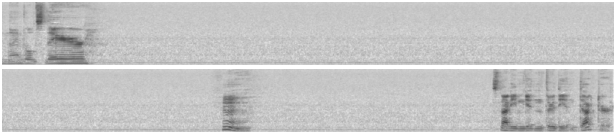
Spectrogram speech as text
9 volts there. Hmm. It's not even getting through the inductor.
